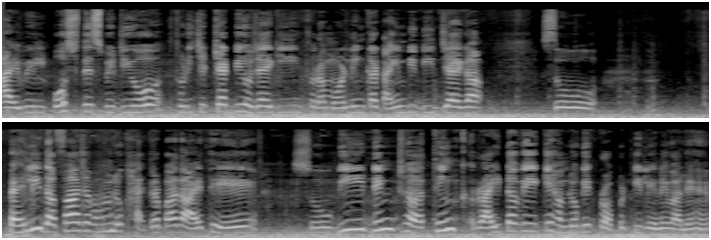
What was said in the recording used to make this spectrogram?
I will post this video थोड़ी चिट चैट भी हो जाएगी थोड़ा मॉर्निंग का टाइम भी बीत जाएगा। सो so, पहली दफ़ा जब हम लोग हैदराबाद आए थे so we didn't think right away कि हम लोग एक प्रॉपर्टी लेने वाले हैं।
